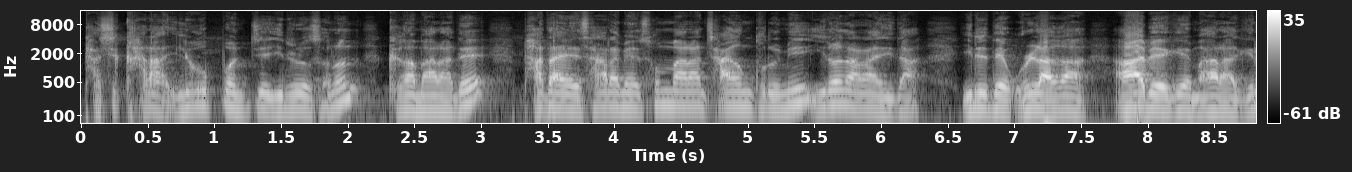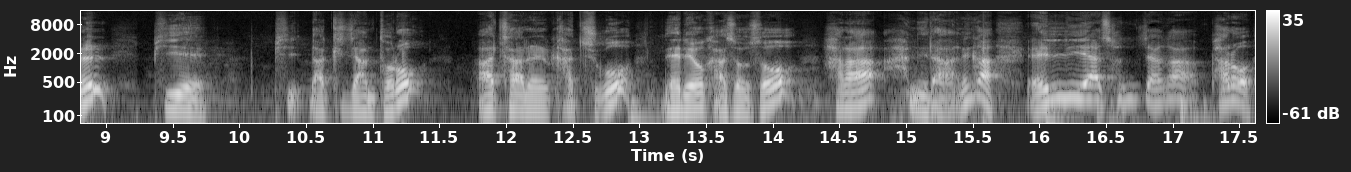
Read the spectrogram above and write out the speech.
다시 가라 일곱 번째 이르러서는 그가 말하되 바다에 사람의 손만한 작은 구름이 일어나나이다 이르되 올라가 아합에게 말하기를 비에 비, 막히지 않도록 아차를 갖추고 내려가소서 하라 하니라 그러니까 엘리야 선자가 바로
